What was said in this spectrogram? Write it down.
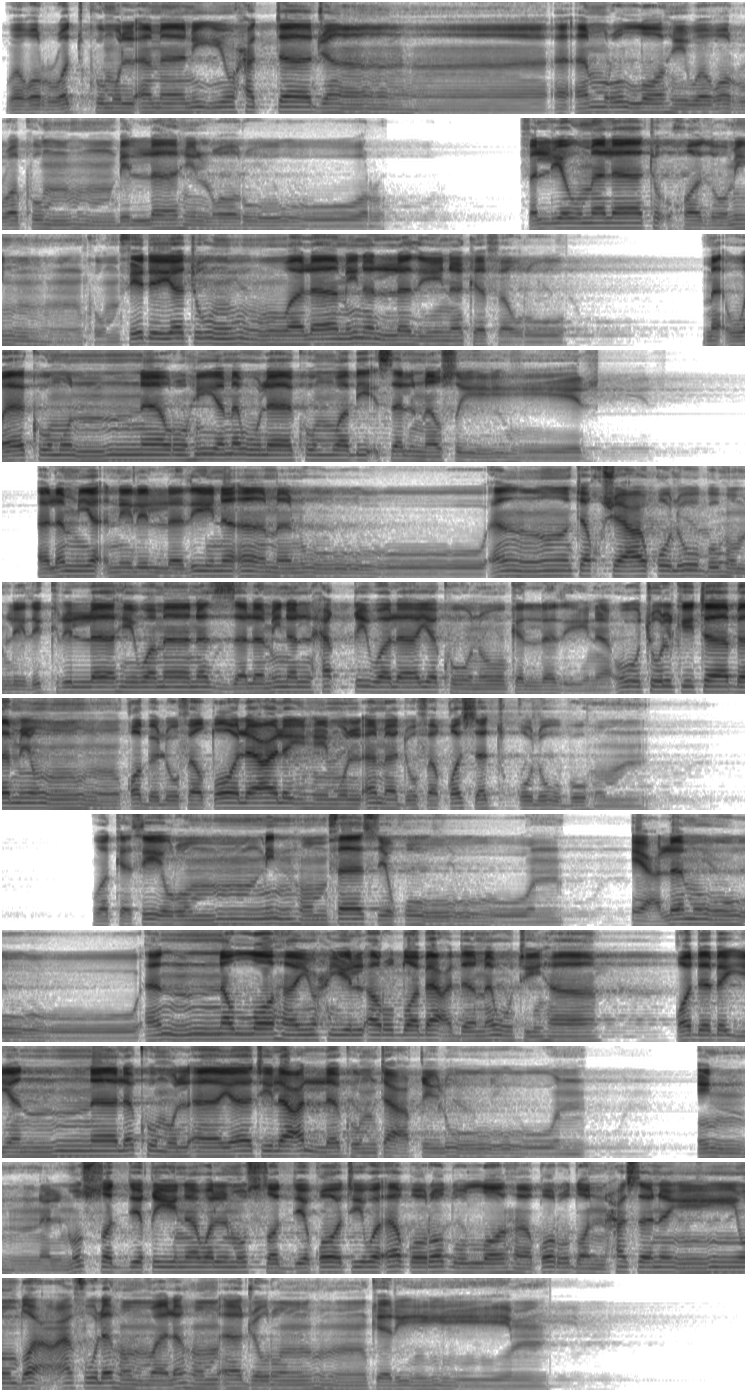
وغرتكم الأماني حتى جاء أمر الله وغركم بالله الغرور. فاليوم لا تؤخذ منكم فدية ولا من الذين كفروا. مأواكم النار هي مولاكم وبئس المصير. ألم يأن للذين آمنوا أن تخشع قلوبهم لذكر الله وما نزل من الحق ولا يكونوا كالذين أوتوا الكتاب من قبل فطال عليهم الأمد فقست قلوبهم وكثير منهم فاسقون اعلموا أن الله يحيي الأرض بعد موتها. قد بينا لكم الآيات لعلكم تعقلون. إن المصدقين والمصدقات وأقرضوا الله قرضا حسنا يضعف لهم ولهم أجر كريم.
